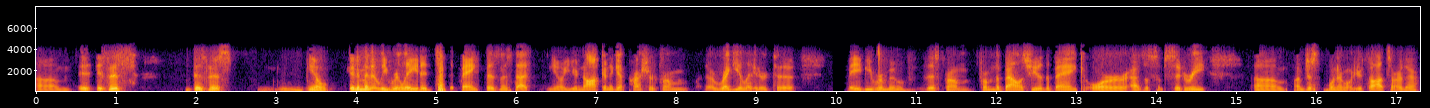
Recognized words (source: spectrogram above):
Um, is this business, you know, intimately related to the bank business that, you know, you're not gonna get pressure from a regulator to maybe remove this from from the balance sheet of the bank or as a subsidiary? Um, I'm just wondering what your thoughts are there.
